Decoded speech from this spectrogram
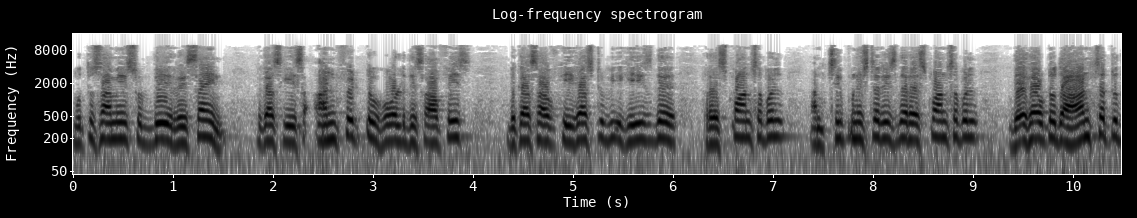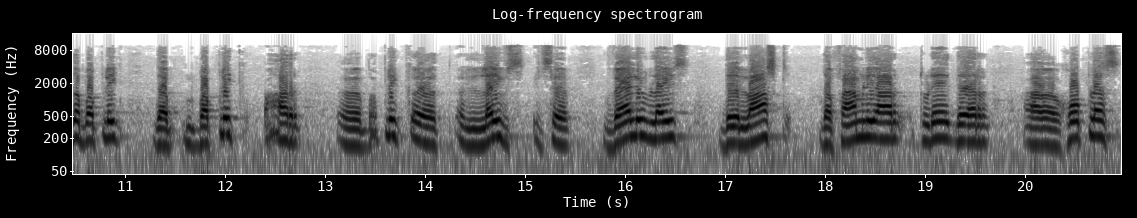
Muthuswamy should be resigned because he is unfit to hold this office because of he has to be, he is the responsible and chief minister is the responsible. They have to the answer to the public. The public are, uh, public uh, lives, it's a value lives. They lost, the family are, today they are uh, hopeless,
